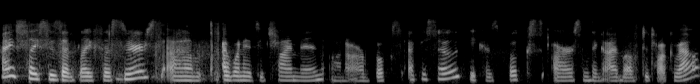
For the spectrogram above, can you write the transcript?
Hi, Slices of Life listeners. Um, I wanted to chime in on our books episode because books are something I love to talk about.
